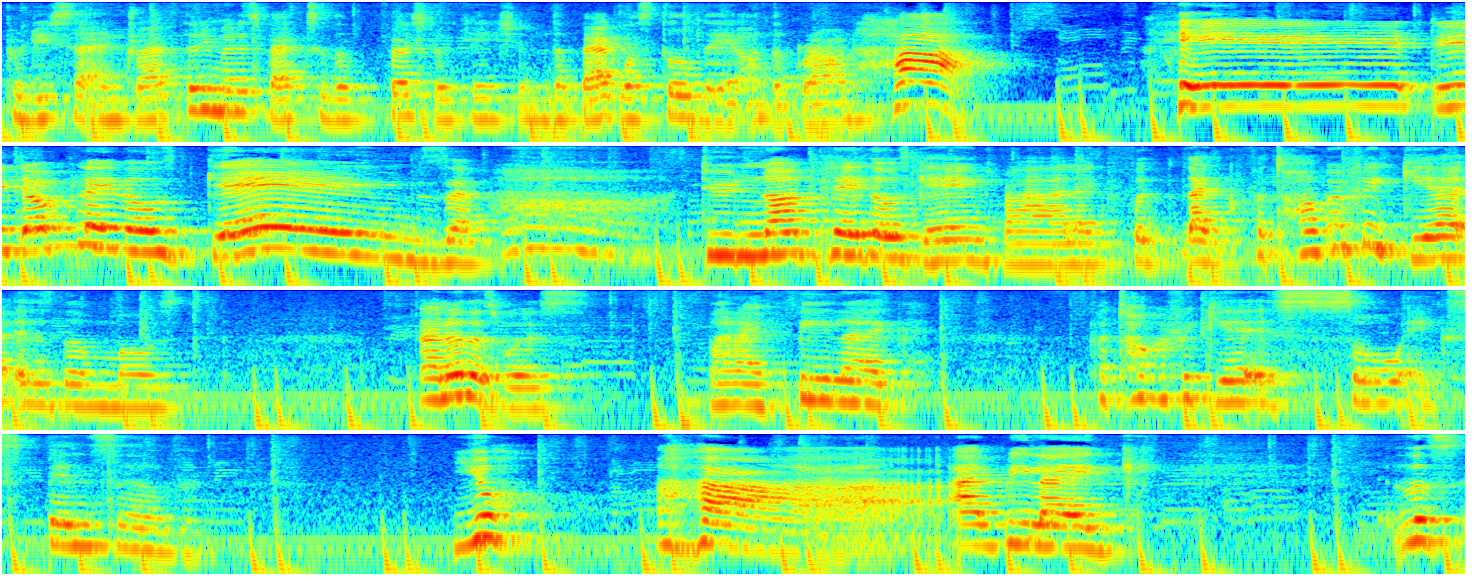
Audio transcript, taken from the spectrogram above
producer and drive 30 minutes back to the first location. The bag was still there on the ground. Ha! Hey, dude, don't play those games. Do not play those games, bruh. Like, like photography gear is the most. I know there's worse, but I feel like photography gear is so expensive. Yo, I'd be like this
